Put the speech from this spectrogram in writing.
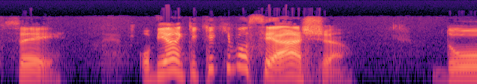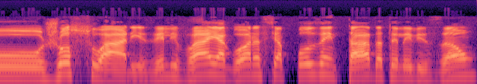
Sei. O Bianchi, o que, que você acha do Jô Soares? Ele vai agora se aposentar da televisão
